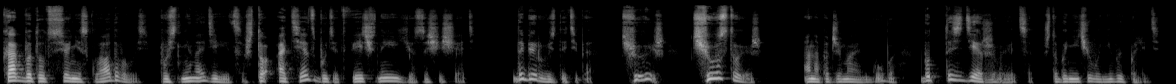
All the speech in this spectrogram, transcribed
Как бы тут все ни складывалось, пусть не надеется, что отец будет вечно ее защищать. Доберусь до тебя. Чуешь? Чувствуешь? Она поджимает губы, будто сдерживается, чтобы ничего не выпалить.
